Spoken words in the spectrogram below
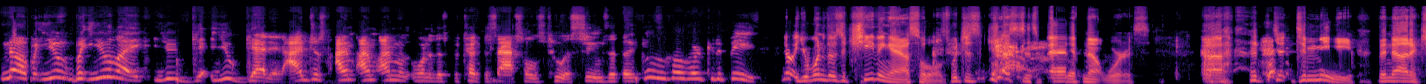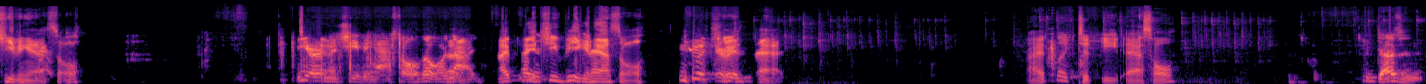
No, but you, but you like you get you get it. I'm just I'm I'm I'm one of those pretentious assholes who assumes that like, oh, how hard could it be? no, you're one of those achieving assholes, which is just as bad, if not worse. Uh, to, to me, the not achieving asshole. You're an achieving asshole, though, or Uh, not? I, I achieve being an asshole. You There is achieve. that. I'd like to eat asshole. Who doesn't?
